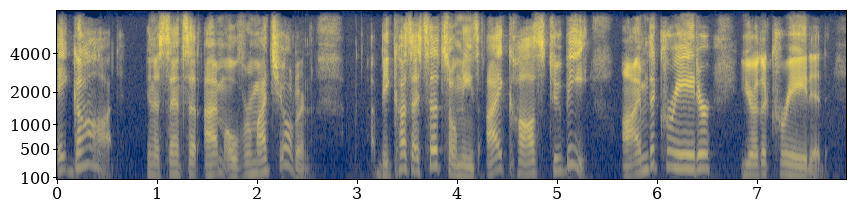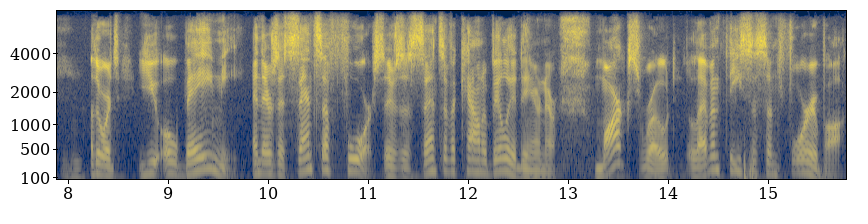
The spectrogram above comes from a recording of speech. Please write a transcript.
a God in a sense that I'm over my children because I said so means I caused to be. I'm the creator, you're the created. In other words, you obey me. And there's a sense of force, there's a sense of accountability in there. Marx wrote 11 Thesis on Feuerbach.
